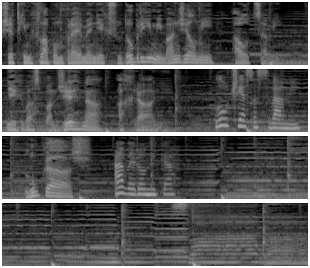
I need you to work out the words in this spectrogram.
Všetkým chlapom prajme, nech sú dobrými manželmi a otcami. Nech vás pán žehná a chráni. Lúčia sa s vami Lukáš a Veronika. Sláva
